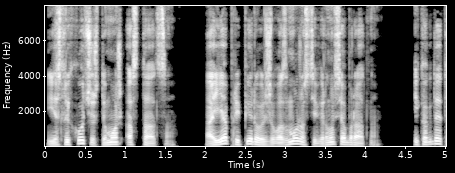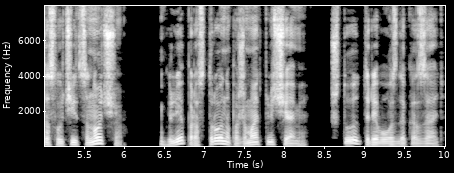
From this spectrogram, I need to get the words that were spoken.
Если хочешь, ты можешь остаться. А я при первой же возможности вернусь обратно. И когда это случится ночью, Глеб расстроенно пожимает плечами. Что требовалось доказать?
